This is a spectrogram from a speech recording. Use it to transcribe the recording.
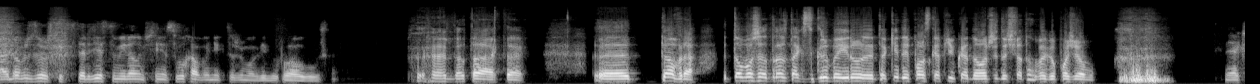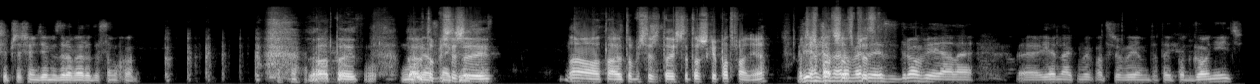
Ale dobrze, że już tych 40 milionów się nie słucha, bo niektórzy mogliby chłopu No tak, tak. E, dobra, to może od razu tak z grubej rury, to kiedy polska piłka dołączy do światowego poziomu? Jak się przesiądziemy z roweru do samochodu. No to jest, no, ale to myślę, że no, to, ale to myślę, że to jeszcze troszkę potrwa, nie? Chociaż Wiem, że na przez... jest zdrowie, ale e, jednak my potrzebujemy tutaj podgonić.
